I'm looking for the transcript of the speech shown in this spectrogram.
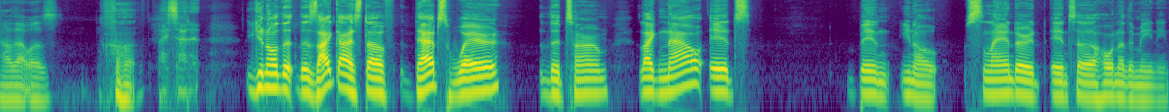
how that was I said it. You know, the the zeitgeist stuff. That's where the term, like now, it's been you know slandered into a whole nother meaning,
